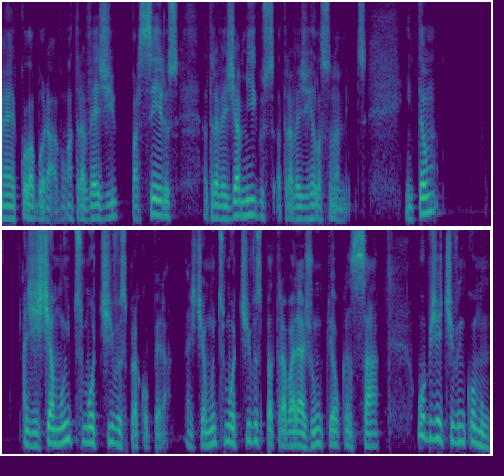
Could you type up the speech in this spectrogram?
é, colaboravam, através de parceiros, através de amigos, através de relacionamentos. Então a gente tinha muitos motivos para cooperar, a gente tinha muitos motivos para trabalhar junto e alcançar um objetivo em comum.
